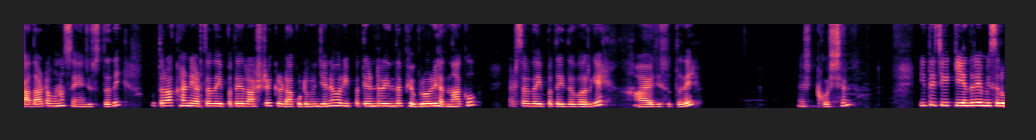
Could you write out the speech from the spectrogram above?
ಕಾದಾಟವನ್ನು ಸಂಯೋಜಿಸುತ್ತದೆ. ಉತ್ತರಾಖಂಡ್ ಎರಡು ಸಾವಿರದ ಇಪ್ಪತ್ತೈದು ರಾಷ್ಟ್ರೀಯ ಕ್ರೀಡಾಕೂಟವನ್ನು ಜನವರಿ ಇಪ್ಪತ್ತೆಂಟರಿಂದ ಫೆಬ್ರವರಿ ಹದಿನಾಲ್ಕು ಎರಡು ಸಾವಿರದ ಇಪ್ಪತ್ತೈದರವರೆಗೆ ಆಯೋಜಿಸುತ್ತದೆ. ನೆಕ್ಸ್ಟ್ ಕ್ವಶನ್ ಇತ್ತೀಚೆಗೆ ಕೇಂದ್ರೀಯ ಮೀಸಲು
